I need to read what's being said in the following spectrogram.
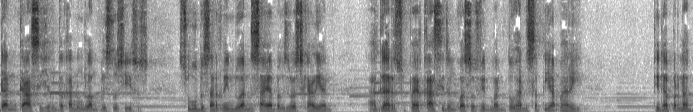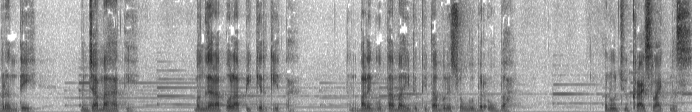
dan kasih yang terkandung dalam Kristus Yesus. Sungguh besar kerinduan saya bagi saudara sekalian, agar supaya kasih dan kuasa firman Tuhan setiap hari tidak pernah berhenti menjamah hati, menggarap pola pikir kita, dan paling utama hidup kita boleh sungguh berubah menuju Christ likeness.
